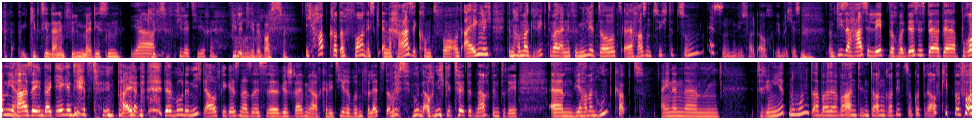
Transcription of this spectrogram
Gibt es in deinem Film Madison Ja, gibt's viele Tiere. viele Oh. Tiere? Was? Ich habe gerade erfahren, es, ein Hase kommt vor. Und eigentlich, den haben wir gekriegt, weil eine Familie dort äh, Hasen züchtet zum Essen, wie es halt auch üblich ist. Und dieser Hase lebt noch, weil das ist der, der Promi-Hase in der Gegend jetzt in Bayern. Der wurde nicht aufgegessen. Also es, äh, wir schreiben ja auch, keine Tiere wurden verletzt, aber sie wurden auch nicht getötet nach dem Dreh. Ähm, wir haben einen Hund gehabt, einen... Ähm, trainierten Hund, aber der war an den Tagen gerade nicht so gut drauf, gibt mir vor.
